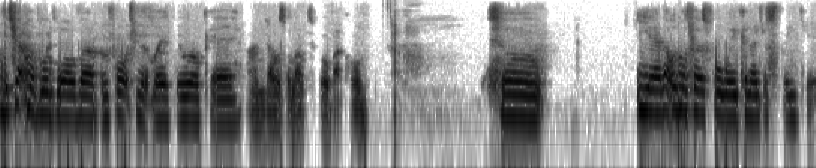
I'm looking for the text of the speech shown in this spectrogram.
they checked my bloods over. Unfortunately, they were okay, and I was allowed to go back home. So, yeah, that was my first full week, and I just think it.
